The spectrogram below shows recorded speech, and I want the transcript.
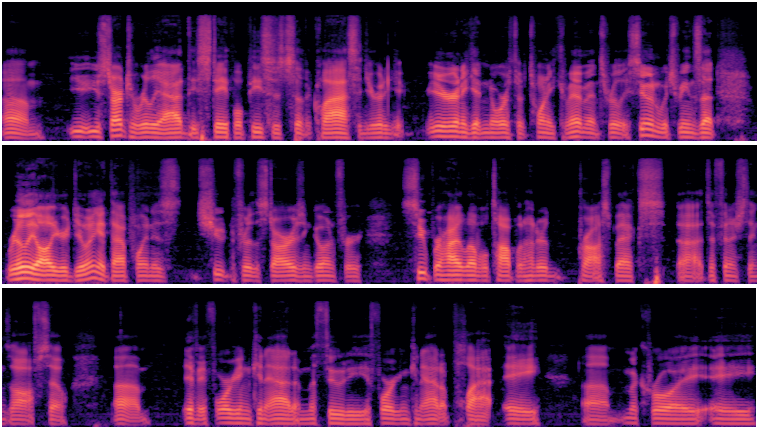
Um, you, you start to really add these staple pieces to the class, and you're going to get you're going to get north of 20 commitments really soon, which means that really all you're doing at that point is shooting for the stars and going for super high level top 100 prospects uh, to finish things off. So um, if, if Oregon can add a Mothudi, if Oregon can add a Platt, a um, McCroy, a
